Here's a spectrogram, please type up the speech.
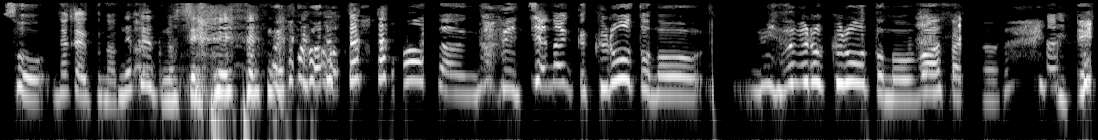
そう、仲良くなった。仲良くなってるね。おばあさんがめっちゃなんかクロートの、水風呂クロートのおばあさんがいて、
